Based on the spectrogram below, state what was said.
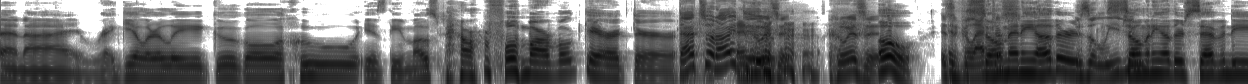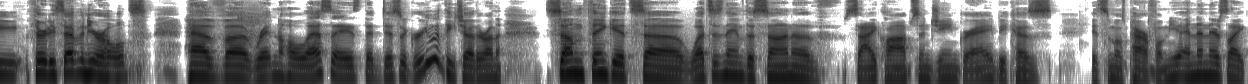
and I regularly Google who is the most powerful Marvel character. That's what I do. and who is it? Who is it? Oh, Is it and So many others, Is it Legion? so many other 70, 37 year olds have uh, written whole essays that disagree with each other on the. Some think it's uh, what's his name, the son of Cyclops and Jean Grey, because it's the most powerful mutant. And then there's like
